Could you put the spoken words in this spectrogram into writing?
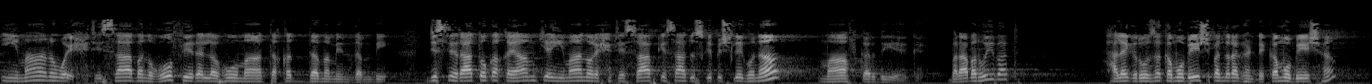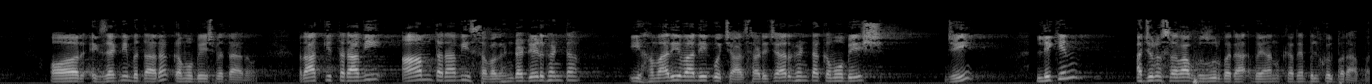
ایمان و احتسابا غفر له ما تقدم من ذنبی جس نے راتوں کا قیام کیا ایمان اور احتساب کے ساتھ اس کے پچھلے گنا معاف کر دیے گئے۔ برابر ہوئی بات؟ حالانکہ روزہ کم و بیش پندرہ گھنٹے، کم و بیش ہاں؟ اور ایگزیکٹ نہیں بتا رہا کم و بیش بتا رہا ہوں۔ رات کی تراوی عام تراوی سوا گھنٹہ، ڈیڑھ گھنٹہ۔ یہ ہماری والی کو چار، ساڑھے چار گھنٹہ کم و بیش۔ جی؟ لیکن اجر و ثواب حضور بیان کر رہے ہیں بالکل برابر۔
